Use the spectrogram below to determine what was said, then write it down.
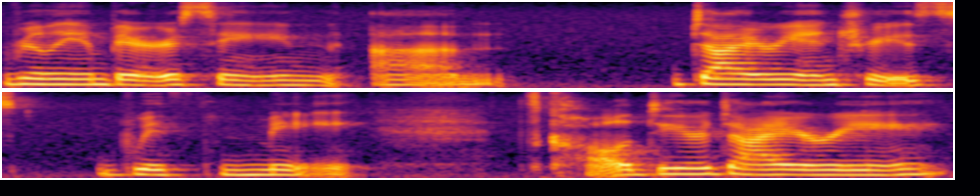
really embarrassing um, diary entries with me. It's called Dear Diary.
